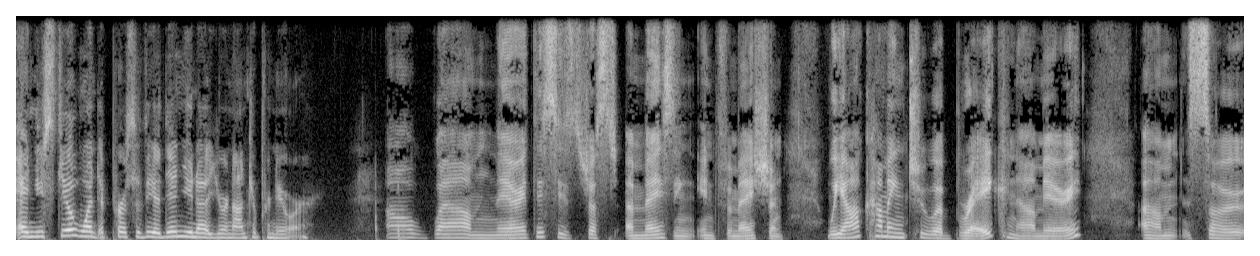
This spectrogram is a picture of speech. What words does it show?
and you still want to persevere, then you know you're an entrepreneur. Oh, wow, Mary, this is just amazing information. We are coming to a break now, Mary. Um, so,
